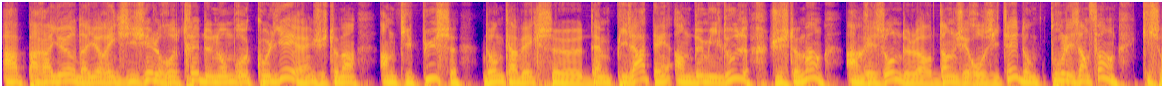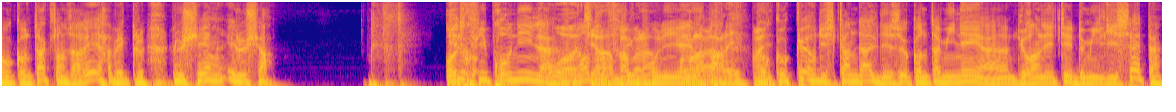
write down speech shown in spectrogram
a par ailleurs d'ailleurs exigé le retrait de nombreux colliers, hein, justement anti-puces, donc avec ce dimpilate hein, en 2012, justement en raison de leur dangerosité, donc pour les enfants qui sont au contact sans arrêt avec le chien et le chat. Autre- fipronil, Oh, tiens, bah voilà, on en a voilà. parlé. ouais. Donc au cœur du scandale des œufs contaminés hein, durant l'été 2017, hein,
